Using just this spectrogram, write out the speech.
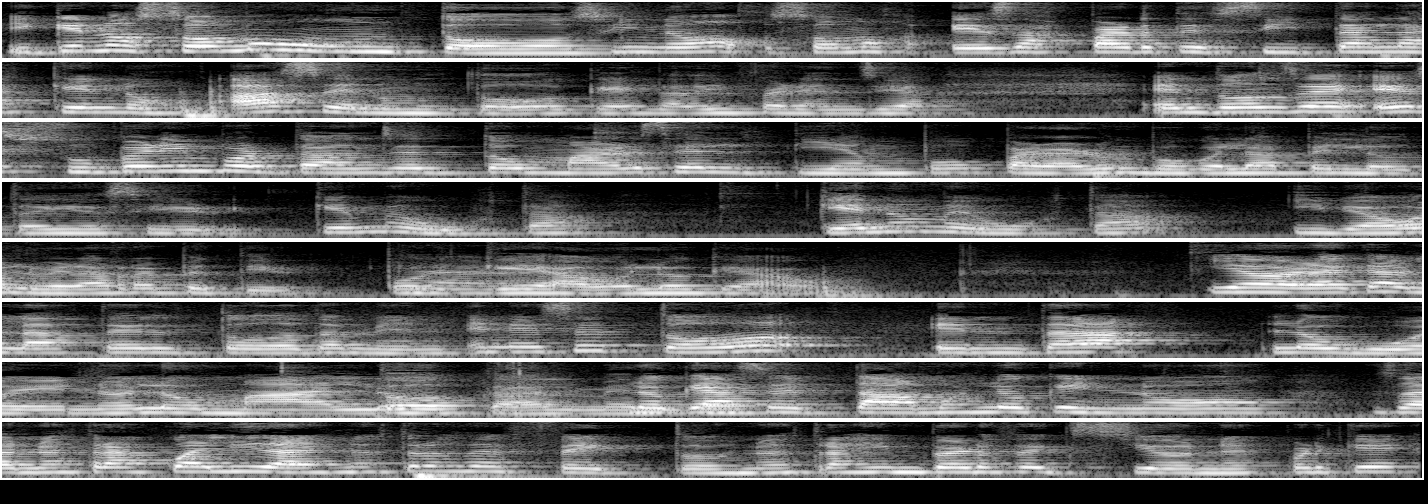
y que no somos un todo, sino somos esas partecitas las que nos hacen un todo, que es la diferencia. Entonces es súper importante tomarse el tiempo, parar un poco la pelota y decir qué me gusta, qué no me gusta y voy a volver a repetir por qué hago lo que hago. Y ahora que hablaste del todo también, en ese todo entra lo bueno, lo malo, Totalmente. lo que aceptamos, lo que no, o sea, nuestras cualidades, nuestros defectos, nuestras imperfecciones, porque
